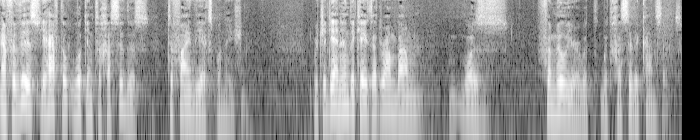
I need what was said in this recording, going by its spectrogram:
And for this, you have to look into Hasidus to find the explanation, which again indicates that Rambam was familiar with, with Hasidic concepts.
